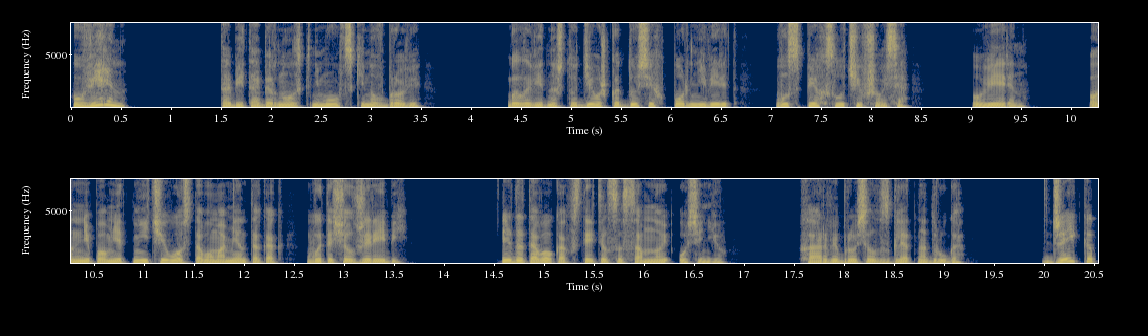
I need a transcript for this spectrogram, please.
«Уверен?» Табита обернулась к нему, вскинув брови. Было видно, что девушка до сих пор не верит в успех случившегося. «Уверен. Он не помнит ничего с того момента, как вытащил жеребий. И до того, как встретился со мной осенью». Харви бросил взгляд на друга. Джейкоб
